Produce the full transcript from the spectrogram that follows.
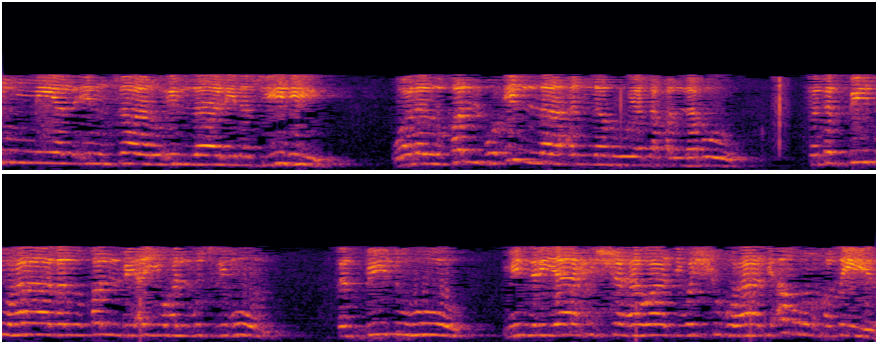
سمي الإنسان إلا لنسيه ولا القلب إلا أنه يتقلب. فتثبيت هذا القلب أيها المسلمون تثبيته من رياح الشهوات والشبهات أمر خطير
